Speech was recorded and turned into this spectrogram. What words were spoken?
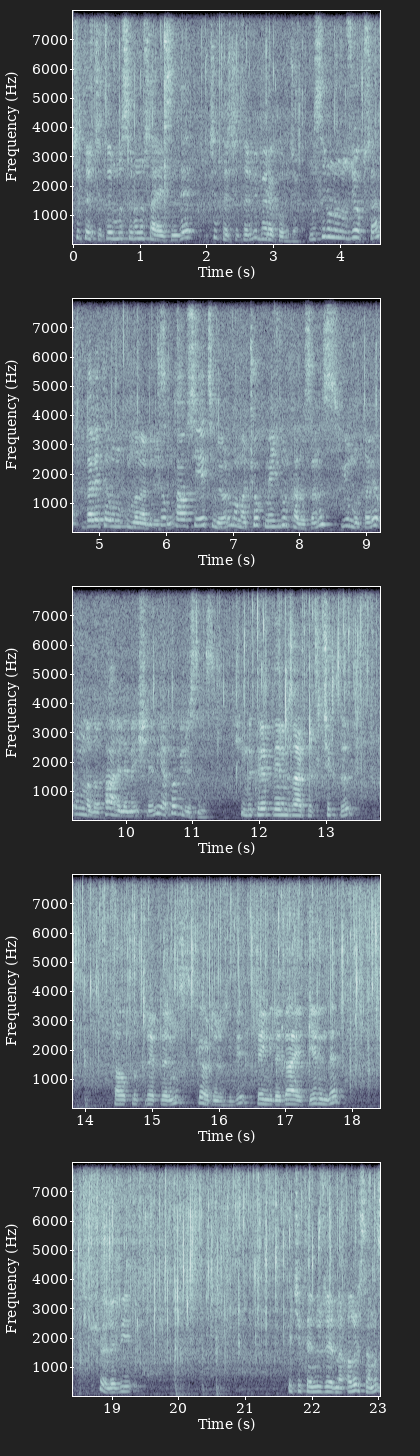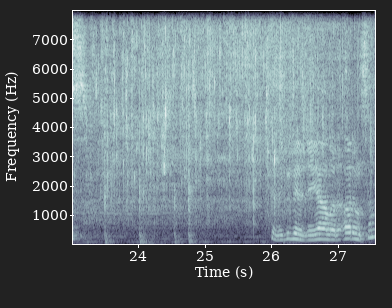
Çıtır çıtır mısır unu sayesinde çıtır çıtır bir börek olacak. Mısır ununuz yoksa galeta unu kullanabilirsiniz. Çok tavsiye etmiyorum ama çok mecbur kalırsanız yumurta ve unla da paneleme işlemi yapabilirsiniz. Şimdi kreplerimiz artık çıktı. Tavuklu kreplerimiz gördüğünüz gibi rengi de gayet yerinde. Şöyle bir peçetenin üzerine alırsanız Şöyle güzelce yağları arınsın.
